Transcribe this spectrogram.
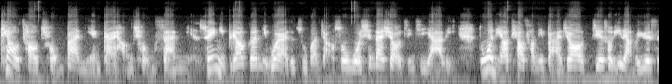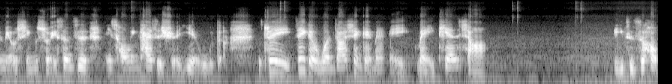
跳槽穷半年，改行穷三年。所以你不要跟你未来的主管讲说，我现在需要有经济压力。如果你要跳槽，你本来就要接受一两个月是没有薪水，甚至你从零开始学业务的。所以这个文章献给每每天想。离职之后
